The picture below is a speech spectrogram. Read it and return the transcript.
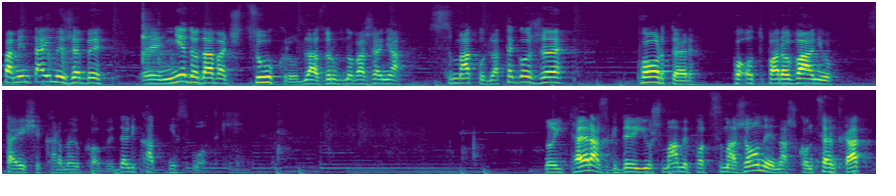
Pamiętajmy, żeby e, nie dodawać cukru dla zrównoważenia smaku, dlatego że porter po odparowaniu staje się karmelkowy, delikatnie słodki. No i teraz, gdy już mamy podsmażony nasz koncentrat,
